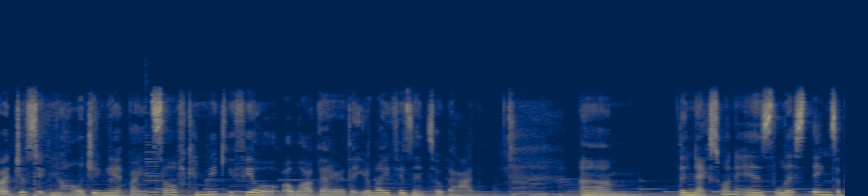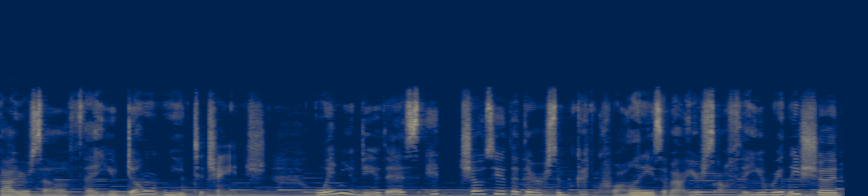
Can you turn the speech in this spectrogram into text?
But just acknowledging it by itself can make you feel a lot better that your life isn't so bad. Um, the next one is list things about yourself that you don't need to change when you do this, it shows you that there are some good qualities about yourself that you really should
